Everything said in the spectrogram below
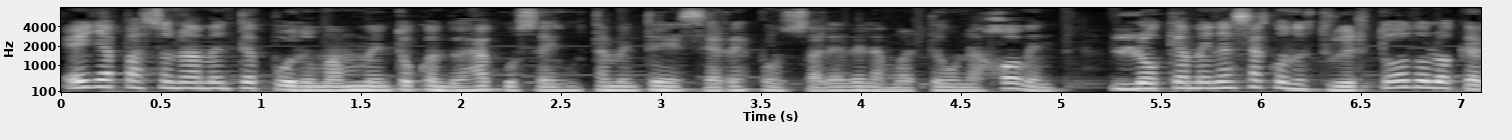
Ella pasa nuevamente por un momento cuando es acusada injustamente de ser responsable de la muerte de una joven, lo que amenaza con destruir todo lo que ha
